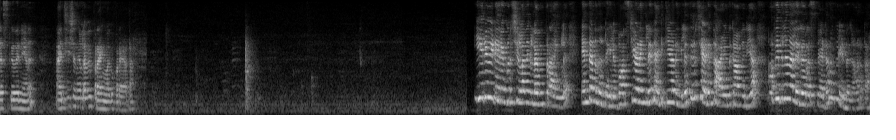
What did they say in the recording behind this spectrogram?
റെസിപ്പി തന്നെയാണ്. അതിനുശേഷം നിങ്ങളുടെ അഭിപ്രായങ്ങളൊക്കെ പറയാം കേട്ടോ ഈ ഒരു വീഡിയോനെ കുറിച്ചുള്ള നിങ്ങളുടെ അഭിപ്രായങ്ങൾ എന്താണെന്നുണ്ടെങ്കിൽ പോസിറ്റീവ് ആണെങ്കിൽ നെഗറ്റീവ് ആണെങ്കിൽ തീർച്ചയായിട്ടും താഴെ നിന്ന് കമന്റ് ചെയ്യുക. അപ്പോൾ ഇതിൽ നല്ലൊരു റെസിപ്പി ആയിട്ട് നമുക്ക് വീണ്ടും കാണാം കേട്ടോ.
